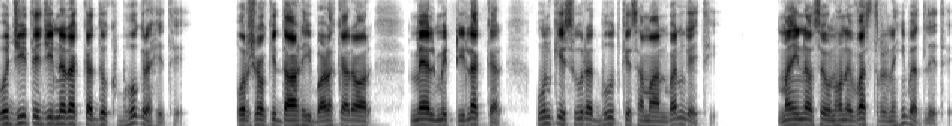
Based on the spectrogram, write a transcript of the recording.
वो जीते जी नरक का दुख भोग रहे थे। पुरुषों की दाढ़ी बढ़कर और मैल मिट्टी लगकर उनकी सूरत भूत के समान बन गई थी। महीनों से उन्होंने वस्त्र नहीं बदले थे।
